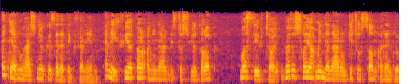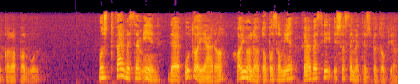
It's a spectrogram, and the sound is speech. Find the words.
Egyenruhás nő közeledik felém. Elég fiatal, anyunál biztos fiatalabb, masszív csaj, vörös haja minden áron kicsusszan a rendőrkalap alul. Most felveszem én, de utoljára hajol le a dobozomért, felveszi és a szemetesbe dobja.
